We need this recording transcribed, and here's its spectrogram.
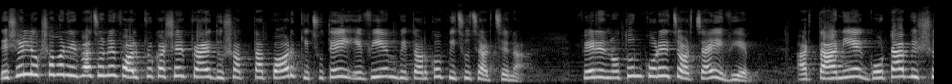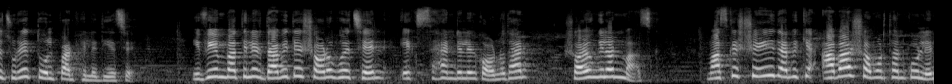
দেশের লোকসভা নির্বাচনে ফল প্রকাশের প্রায় দু সপ্তাহ পর কিছুতেই ইভিএম বিতর্ক পিছু ছাড়ছে না। ফের নতুন করে চর্চায় ইভিএম আর তা নিয়ে গোটা বিশ্বজুড়ে তোলপাড় ফেলে দিয়েছে। ইভিএম বাতিলের দাবিতে সরব হয়েছেন এক্স হ্যান্ডেলের কর্ণধার স্বয়ং ইলন মাস্ক। মাস্কের সেই দাবিকে আবার সমর্থন করলেন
